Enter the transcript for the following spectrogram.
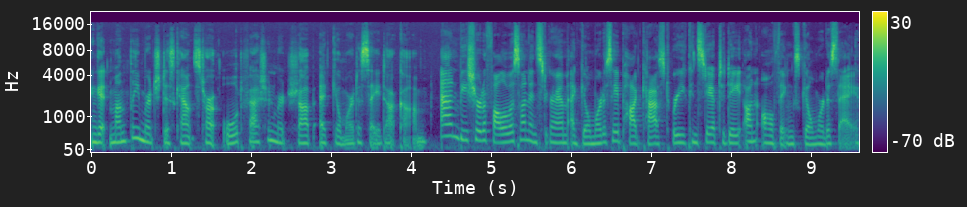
and get monthly merch discounts to our old fashioned merch shop at gilmoretosay.com. And be sure to follow us on Instagram at Gilmore to Say Podcast, where you can stay up to date on all things Gilmore to Say.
